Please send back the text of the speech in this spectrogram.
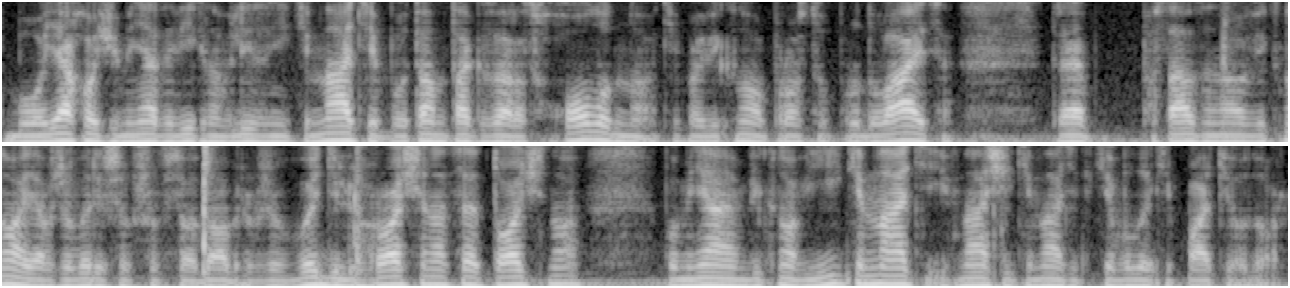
бо я хочу міняти вікна в лізаній кімнаті, бо там так зараз холодно, типу вікно просто продувається. Треба поставити нове вікно. Я вже вирішив, що все добре, вже виділю гроші на це точно. Поміняємо вікно в її кімнаті, і в нашій кімнаті таке велике патіодор.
